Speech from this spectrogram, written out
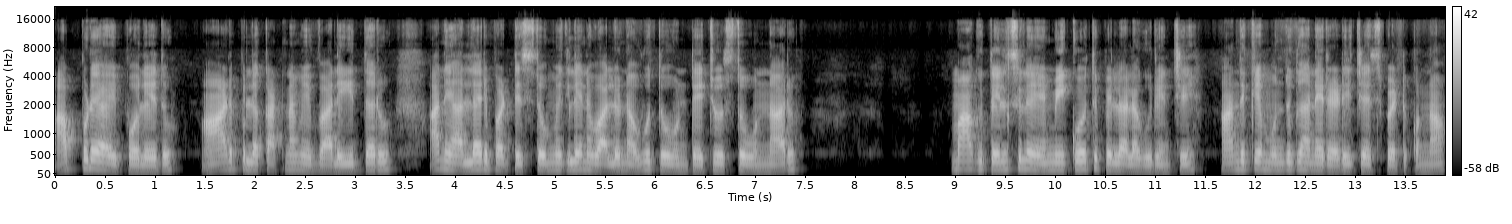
అప్పుడే అయిపోలేదు ఆడపిల్ల కట్నం ఇవ్వాలి ఇద్దరు అని అల్లరి పట్టిస్తూ మిగిలిన వాళ్ళు నవ్వుతూ ఉంటే చూస్తూ ఉన్నారు. మాకు తెలుసులే మీ కోతి పిల్లల గురించి. అందుకే ముందుగానే రెడీ చేసి పెట్టుకున్నాం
